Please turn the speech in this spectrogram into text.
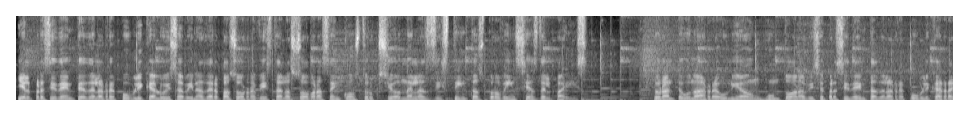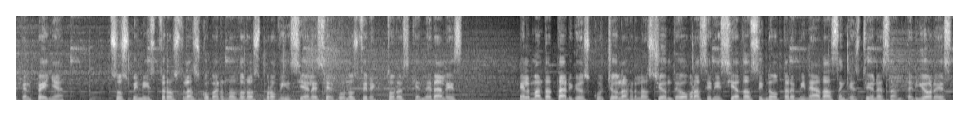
Y el presidente de la República, Luis Abinader, pasó revista a las obras en construcción en las distintas provincias del país. Durante una reunión junto a la vicepresidenta de la República, Raquel Peña, sus ministros, las gobernadoras provinciales y algunos directores generales, el mandatario escuchó la relación de obras iniciadas y no terminadas en gestiones anteriores,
